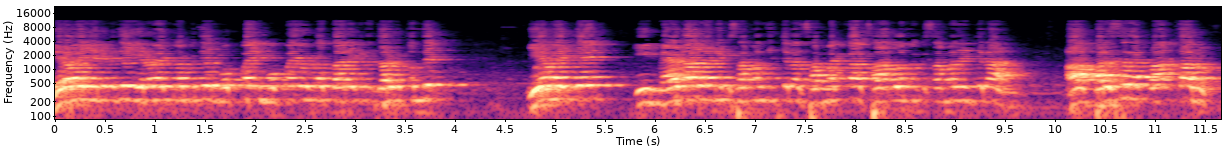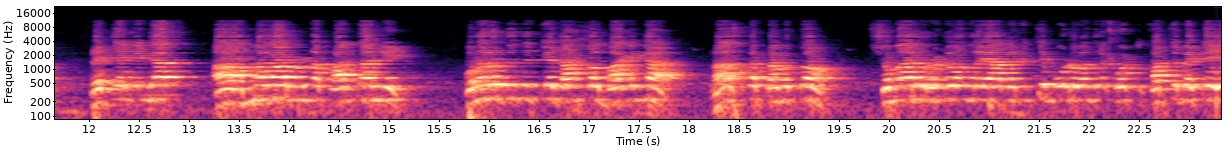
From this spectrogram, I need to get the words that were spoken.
ఇరవై ఎనిమిది ఇరవై తొమ్మిది ముప్పై ముప్పై ఒకటో తారీఖున జరుగుతుంది. ఏవైతే ఈ మేడారానికి సంబంధించిన సమ్మక్క సారలమ్మకి సంబంధించిన ఆ పరిసర ప్రాంతాలు ప్రత్యేకంగా ఆ అమ్మవారు ఉన్న ప్రాంతాన్ని పునరుద్ధరించే దాంట్లో భాగంగా రాష్ట్ర ప్రభుత్వం సుమారు రెండు వందల యాభై నుంచి మూడు వందల కోట్లు ఖర్చు పెట్టి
